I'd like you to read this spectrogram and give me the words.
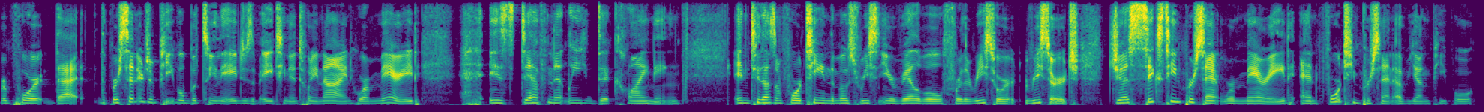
report that the percentage of people between the ages of 18 and 29 who are married is definitely declining. In 2014, the most recent year available for the research, just 16% were married and 14% of young people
